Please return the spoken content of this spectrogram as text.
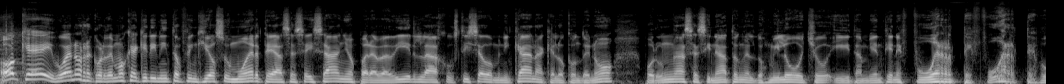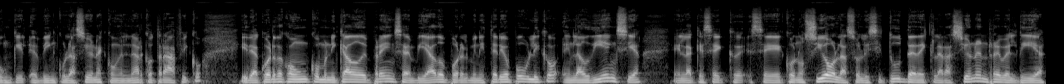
Ok, bueno, recordemos que Quirinito fingió su muerte hace seis años para evadir la justicia dominicana que lo condenó por un asesinato en el 2008 y también tiene fuertes, fuertes eh, vinculaciones con el narcotráfico. Y de acuerdo con un comunicado de prensa enviado por el Ministerio Público, en la audiencia en la que se, se conoció la solicitud de declaración en rebeldía,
